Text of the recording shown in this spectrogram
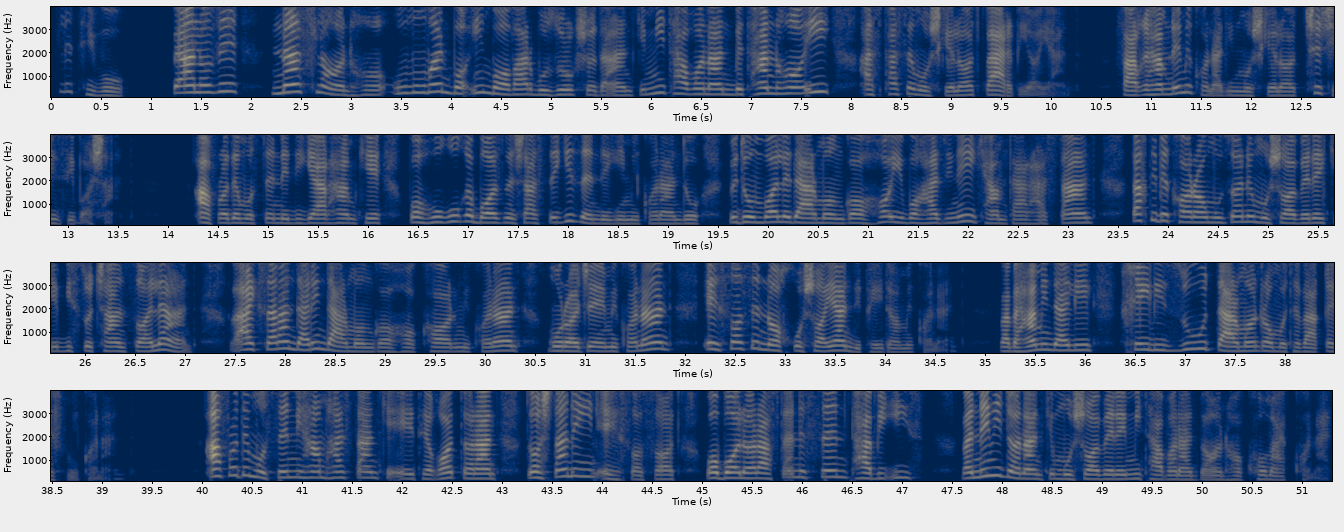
لتیوو به علاوه نسل آنها عموماً با این باور بزرگ شده اند که می توانند به تنهایی از پس مشکلات بر بیایند. فرقی هم نمی کند این مشکلات چه چیزی باشند. افراد مسن دیگر هم که با حقوق بازنشستگی زندگی می کنند و به دنبال درمانگاه هایی با هزینه کمتر هستند وقتی به کارآموزان مشاوره که بیست و چند ساله اند و اکثرا در این درمانگاه ها کار می کنند مراجعه می کنند احساس ناخوشایندی پیدا می کنند و به همین دلیل خیلی زود درمان را متوقف می کنند. افراد مسنی هم هستند که اعتقاد دارند داشتن این احساسات با بالا رفتن سن طبیعی است و نمی‌دانند که مشاوره می تواند به آنها کمک کند.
